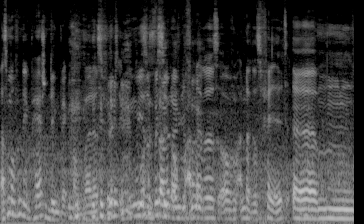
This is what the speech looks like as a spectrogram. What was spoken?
Lass mal von dem Passion-Ding wegkommen, weil das führt irgendwie so ein bisschen auf ein, anderes, auf ein anderes Feld. Ähm,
